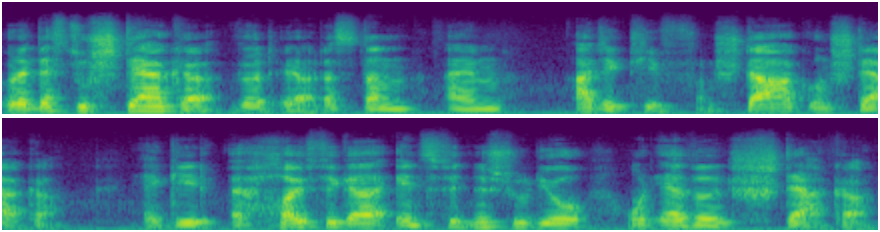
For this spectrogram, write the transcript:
oder desto stärker wird er. Das ist dann ein Adjektiv von stark und stärker. Er geht häufiger ins Fitnessstudio und er wird stärker.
